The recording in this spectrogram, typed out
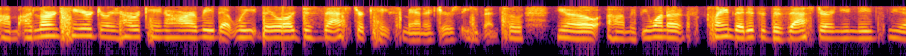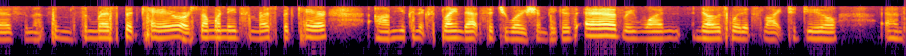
Um, I learned here during Hurricane Harvey that we there are disaster case managers even. So you know um, if you want to claim that it's a disaster and you need you know some some some respite care or someone needs some respite care, um, you can explain that situation because everyone knows what it's like to deal in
